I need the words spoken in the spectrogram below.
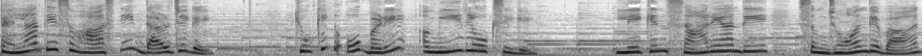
ਪਹਿਲਾਂ ਤੇ ਸੁਹਾਸਨੀ ਡਰ ਜੇ ਗਈ, ਕਿਉਂਕਿ ਉਹ ਬੜੇ ਅਮੀਰ ਲੋਕ ਸੀਗੇ। ਲੇਕਿਨ ਸਾਰਿਆਂ ਦੇ ਸਮਝਾਉਣ ਦੇ ਬਾਅਦ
